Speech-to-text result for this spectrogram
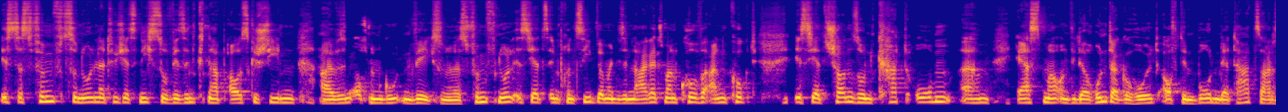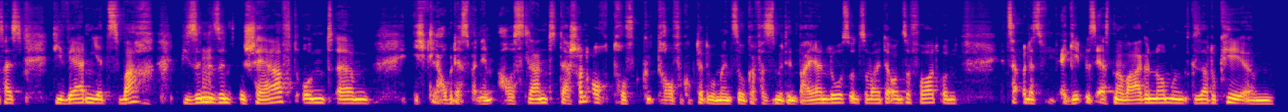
ist das 5 zu 0 natürlich jetzt nicht so, wir sind knapp ausgeschieden, aber wir sind auf einem guten Weg, sondern das 5-0 ist jetzt im Prinzip, wenn man diese Nagelsmann-Kurve anguckt, ist jetzt schon so ein Cut oben ähm, erstmal und wieder runtergeholt auf den Boden der Tatsache. Das heißt, die werden jetzt wach, die Sinne sind geschärft und ähm, ich glaube, dass man im Ausland da schon auch drauf, drauf geguckt hat im Moment sogar, was ist mit den Bayern los und so weiter und so fort. Und jetzt hat man das Ergebnis erstmal wahrgenommen und gesagt, okay, ähm,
